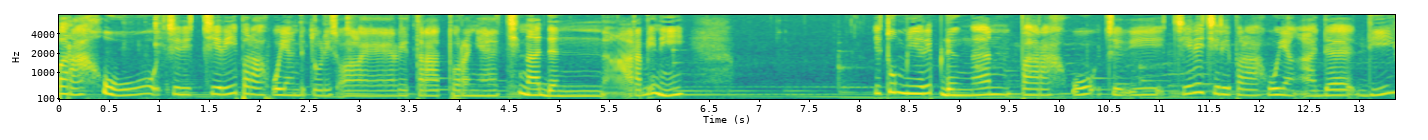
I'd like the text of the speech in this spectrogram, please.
perahu ciri-ciri perahu yang ditulis oleh literaturnya Cina dan Arab ini itu mirip dengan perahu ciri ciri perahu yang ada di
